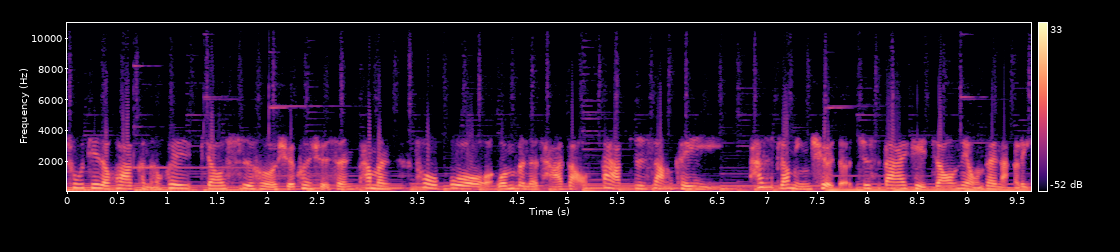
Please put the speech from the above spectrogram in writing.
初阶的话，可能会比较适合学困学生，他们透过文本的查找，大致上可以，它是比较明确的，就是大概可以知道内容在哪里。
